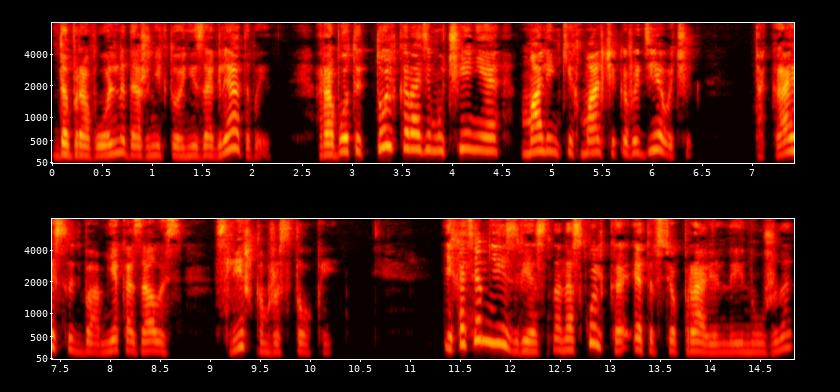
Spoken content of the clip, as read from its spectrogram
добровольно даже никто и не заглядывает, работать только ради мучения маленьких мальчиков и девочек. Такая судьба мне казалась слишком жестокой. И хотя мне известно, насколько это все правильно и нужно,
